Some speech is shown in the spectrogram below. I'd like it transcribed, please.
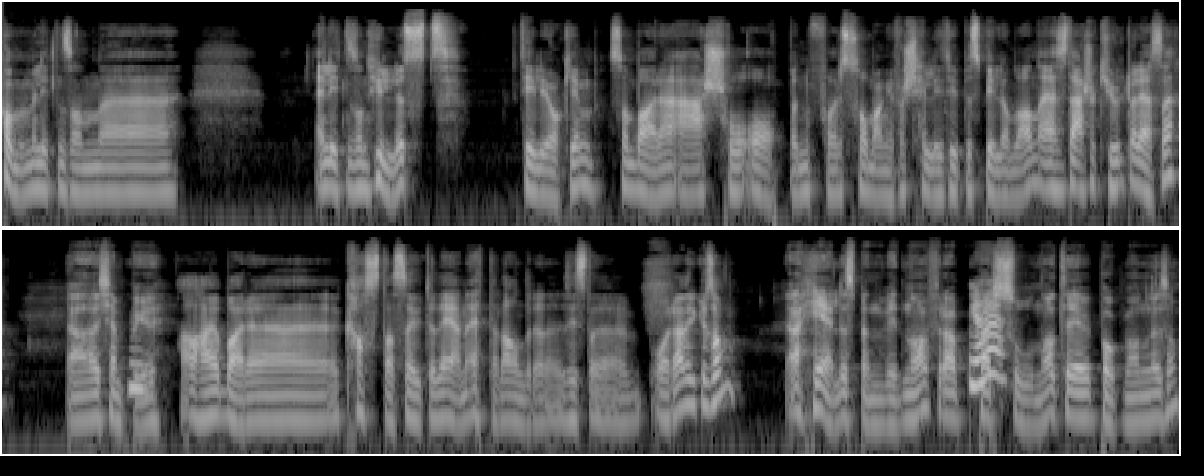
komme med en liten sånn eh, En liten sånn hyllest til Joakim, som bare er så åpen for så mange forskjellige typer spill om dagen. Jeg synes Det er så kult å lese. Ja, det er kjempegøy. Han har jo bare kasta seg ut i det ene etter det andre de siste åra, virker det som. Ja, hele spennvidden òg, fra Ja, ja. Persona til Pokémon, liksom.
